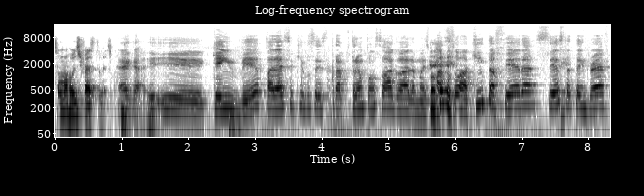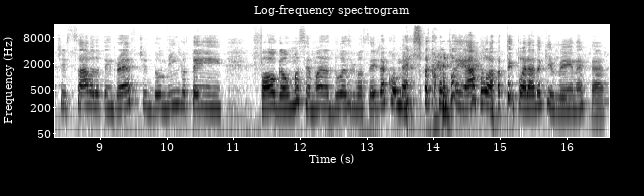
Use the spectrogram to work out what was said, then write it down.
Só um arroz de festa mesmo. É, cara, e, e quem vê parece que vocês tra- trampam só agora, mas passou a quinta-feira, sexta tem draft, sábado tem draft, domingo tem folga uma semana, duas de vocês já começa a acompanhar a temporada que vem, né, cara?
